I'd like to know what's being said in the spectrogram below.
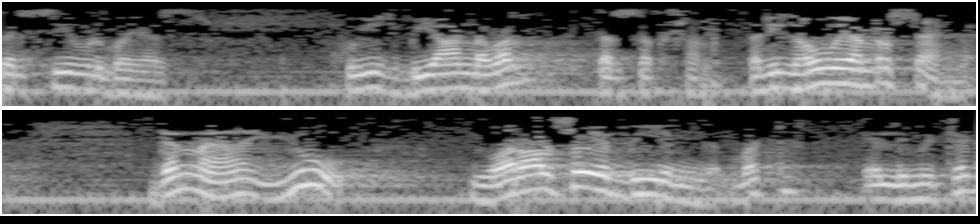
perceived by us. Who is beyond our perception. That is how we understand then uh, you you are also a being but a limited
